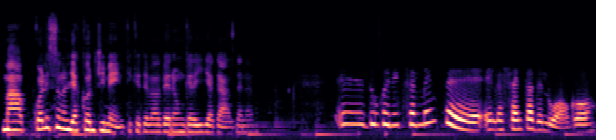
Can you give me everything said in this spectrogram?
Ma quali sono gli accorgimenti che deve avere un guerriglia gardener? Eh, dunque inizialmente è la scelta del luogo.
